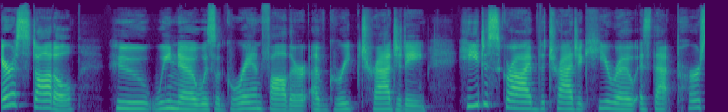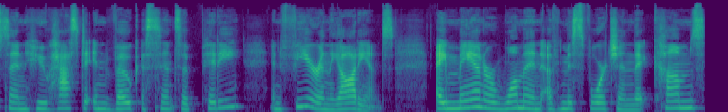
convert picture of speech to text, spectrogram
Aristotle who we know was a grandfather of Greek tragedy, he described the tragic hero as that person who has to invoke a sense of pity and fear in the audience, a man or woman of misfortune that comes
